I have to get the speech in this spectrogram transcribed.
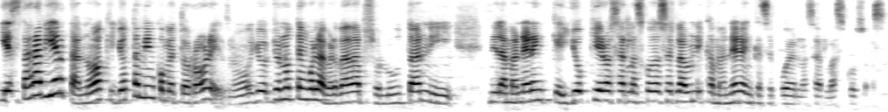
y estar abierta, ¿no? A que yo también cometo errores, ¿no? Yo, yo no tengo la verdad absoluta ni, ni la manera en que yo quiero hacer las cosas es la única manera en que se pueden hacer las cosas.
